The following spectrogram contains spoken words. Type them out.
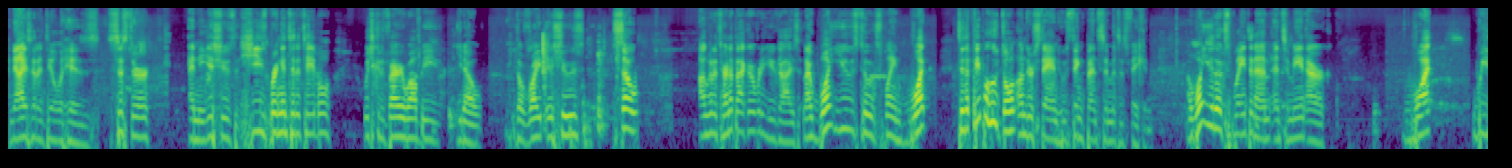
And now he's got to deal with his sister and the issues that she's bringing to the table, which could very well be, you know, the right issues. So I'm going to turn it back over to you guys, and I want you to explain what to the people who don't understand who think Ben Simmons is faking. I want you to explain to them and to me and Eric what we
